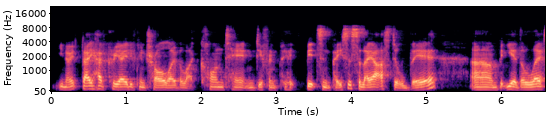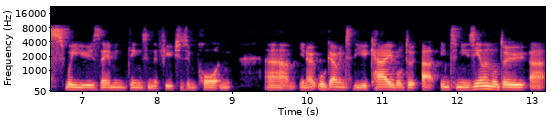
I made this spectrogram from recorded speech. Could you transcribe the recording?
you know they have creative control over like content and different p- bits and pieces so they are still there um, but yeah the less we use them in things in the future is important um, you know we'll go into the uk we'll do uh, into new zealand we'll do uh,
